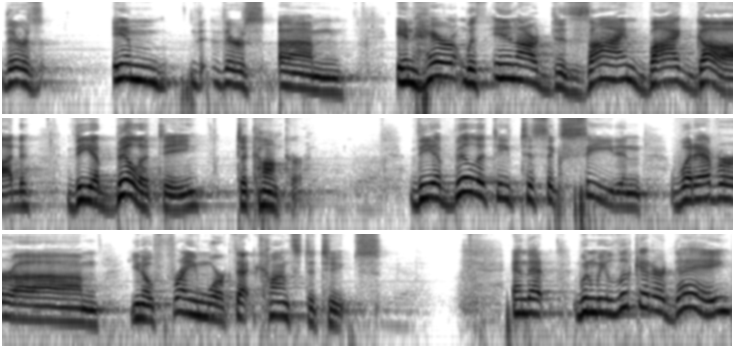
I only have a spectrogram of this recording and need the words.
there's, Im, there's um, inherent within our design by God the ability to conquer, the ability to succeed in whatever um, you know framework that constitutes. And that when we look at our day,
